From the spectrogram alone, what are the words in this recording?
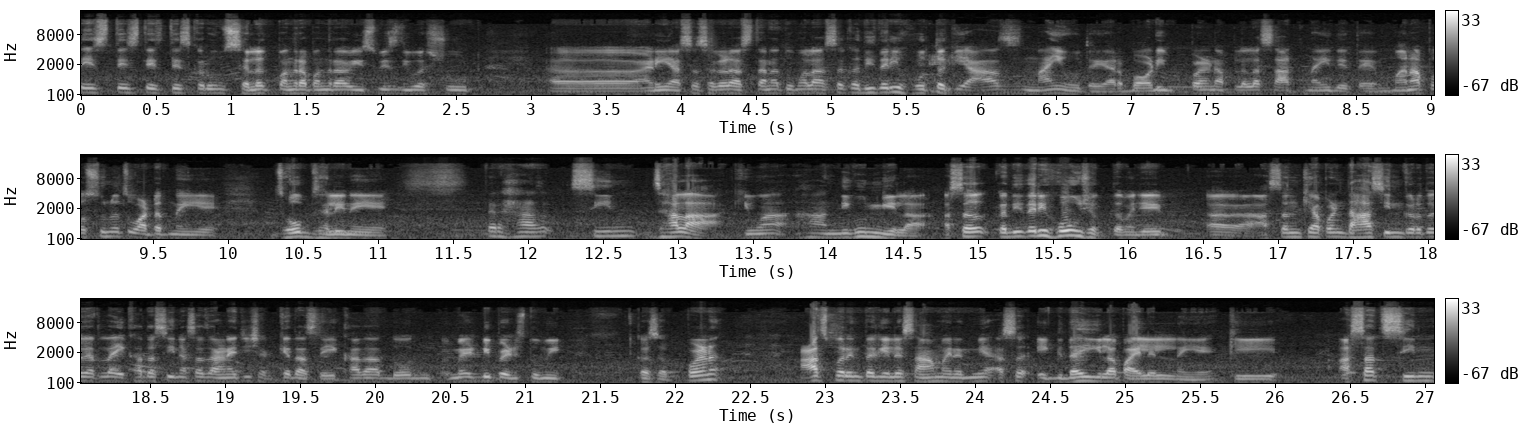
तेच तेच तेच तेच करून सलग पंधरा पंधरा वीस वीस दिवस शूट आणि असं सगळं असताना तुम्हाला असं कधीतरी होतं की आज नाही होतं यार. बॉडी पण आपल्याला साथ नाही देते मनापासूनच वाटत नाही आहे झोप झाली नाही आहे तर हा सीन झाला किंवा हा निघून गेला असं कधीतरी होऊ शकतं. म्हणजे असंख्य आपण दहा सीन करतो त्यातला एखादा सीन असा जाण्याची शक्यता असते. एखादा दोन म्हणजे डिपेंड्स तुम्ही कसं. पण आजपर्यंत गेले सहा महिन्यात मी असं एकदाही हिला पाहिलेलं नाही आहे की असाच सीन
